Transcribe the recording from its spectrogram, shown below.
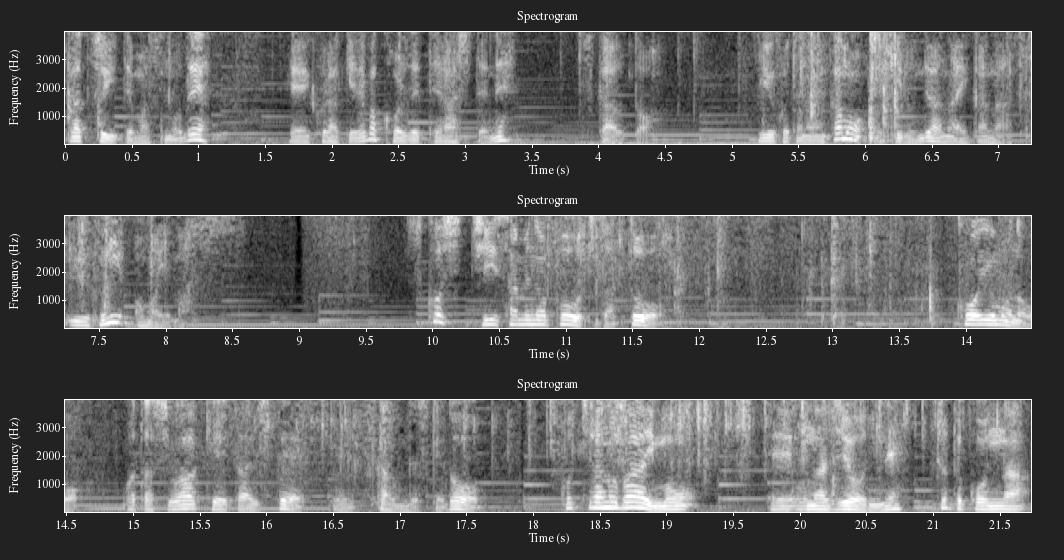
がついてますので、えー、暗ければこれで照らしてね使うと。いうことなんかもできるんではないかなというふうに思います。少し小さめのポーチだとこういうものを私は携帯して使うんですけどこちらの場合も、え同じようにねちょっとこんな、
